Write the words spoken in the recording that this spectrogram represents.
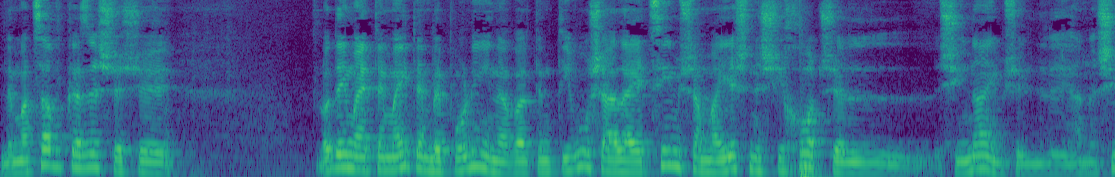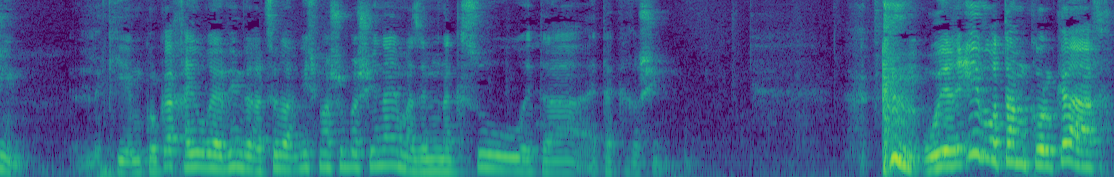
למצב כזה ש... ש... לא יודע אם אתם הייתם בפולין, אבל אתם תראו שעל העצים שם יש נשיכות של שיניים של אנשים. כי הם כל כך היו רעבים ורצו להרגיש משהו בשיניים, אז הם נגסו את, ה... את הקרשים. הוא הרעיב אותם כל כך,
